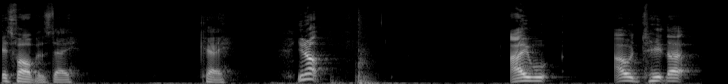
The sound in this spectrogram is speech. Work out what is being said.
It's Father's Day. Okay. You know, I will. I would take that.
